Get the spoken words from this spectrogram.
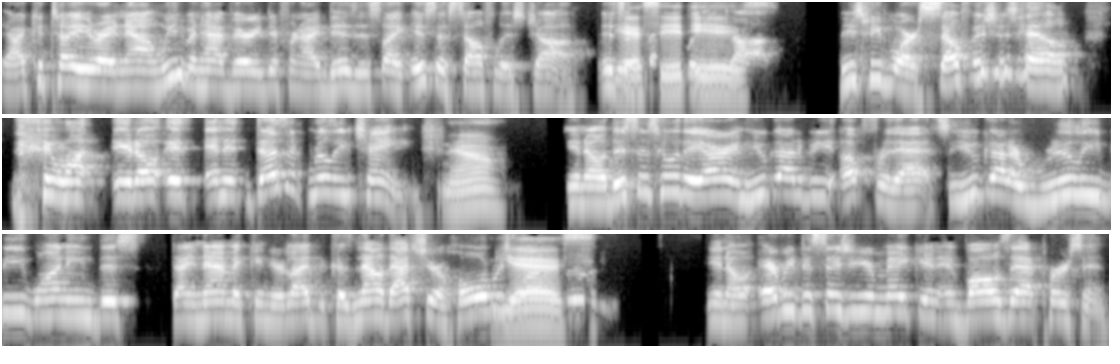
yeah, I could tell you right now, and we even have very different ideas. It's like it's a selfless job. It's yes, it is. Job. These people are selfish as hell. They want, you know, it and it doesn't really change. No. You know, this is who they are, and you got to be up for that. So you got to really be wanting this dynamic in your life because now that's your whole responsibility. Yes. You know, every decision you're making involves that person.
